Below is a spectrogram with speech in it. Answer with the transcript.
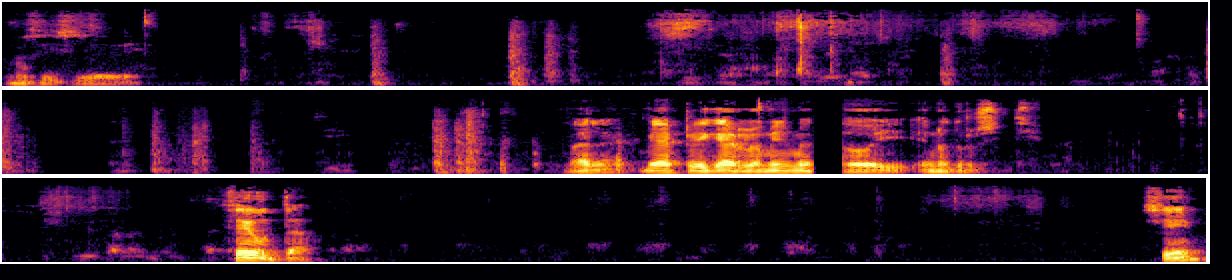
No sé si se ve. ¿Vale? Voy a explicar lo mismo que hoy en otro sitio. Ceuta. ¿Sí?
